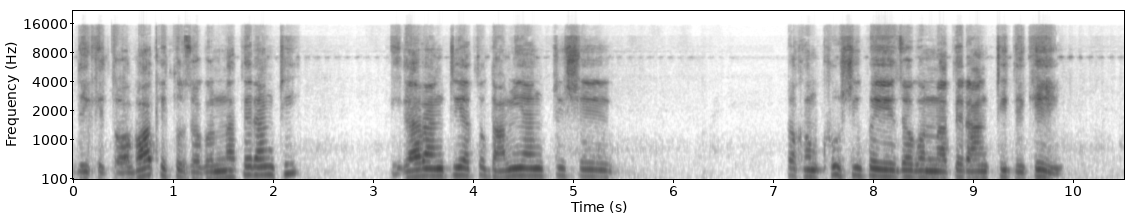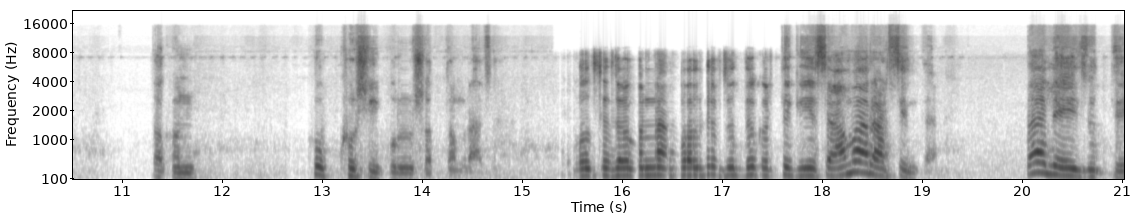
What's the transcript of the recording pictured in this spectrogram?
দেখে তো অবাক, এ তো জগন্নাথের আংটি। হীরার আংটি, এত দামি আংটি, সে তখন খুশি পেয়ে জগন্নাথের আংটি দেখেই তখন খুব খুশি পুরুষোত্তম রাজা। বলছে, জগন্নাথ বলদেব যুদ্ধ করতে গিয়েছে, আমার আর চিন্তা তাহলে এই যুদ্ধে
